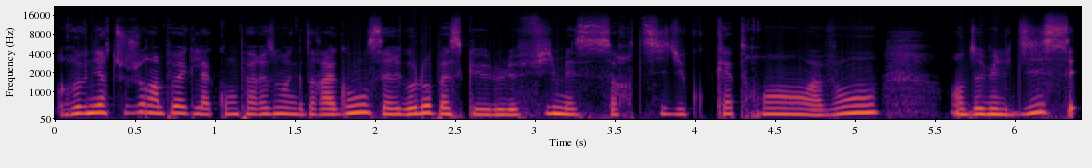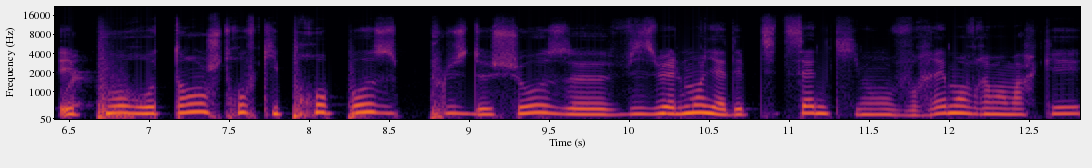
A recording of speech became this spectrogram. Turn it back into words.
revenir toujours un peu avec la comparaison avec Dragon, c'est rigolo parce que le film est sorti du coup 4 ans avant, en 2010, et pour autant, je trouve qu'il propose plus de choses. Euh, visuellement, il y a des petites scènes qui m'ont vraiment, vraiment marqué,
